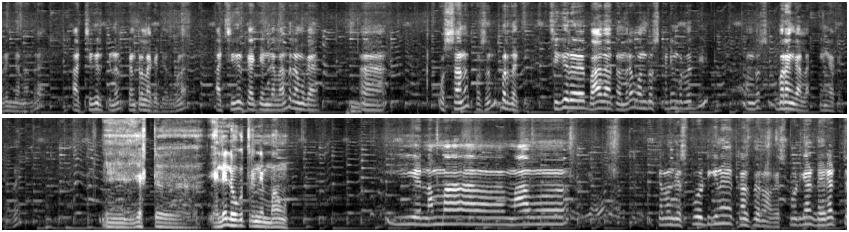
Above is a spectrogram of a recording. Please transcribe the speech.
ಹೊಡೆದ್ನಲ್ಲ ಅಂದ್ರೆ ಆ ಚಿಗುರು ತಿನ್ನೋದು ಕಂಟ್ರೋಲ್ ಆಕೈತಿ ಅದ್ರೊಳಗೆ. ಆ ಚಿಗುರು ಹಾಕ್ಯಂದಲ್ಲ ಅಂದ್ರೆ ನಮ್ಗೆ ವರ್ಷನ ಫಸಲು ಬರ್ತೈತಿ. ಚಿಗುರು ಭಾಳ ಆತಂದ್ರೆ ಒಂದು ವರ್ಷ ಕಡಿಮೆ ಬರ್ತೈತಿ ಒಂದು ವರ್ಷ ಬರಂಗಲ್ಲ. ಹಿಂಗಾಕೈತಿ ಅದು. ಎಷ್ಟು ಎಲ್ಲೆಲ್ಲಿ ಹೋಗುತ್ತೆ ನಿಮ್ಮ ಮಾವು? ಈ ನಮ್ಮ ಮಾವು ಕೆಲವೊಂದು ಎಕ್ಸ್ಪೋರ್ಟ್ಗಿನ ಕಳಿಸ್ತೇವೆ ನಾವು ಎಕ್ಸ್ಪೋರ್ಟ್ಗೆ ಡೈರೆಕ್ಟ್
